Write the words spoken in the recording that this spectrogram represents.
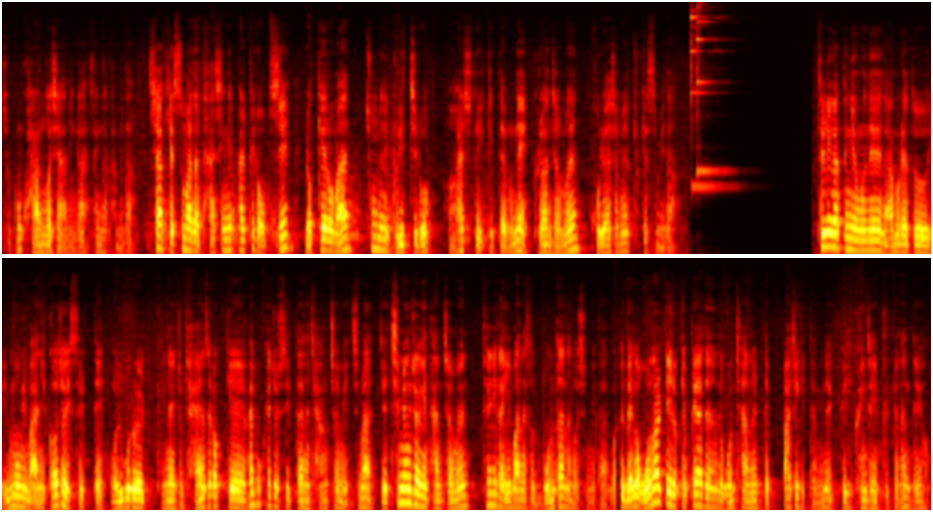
조금 과한 것이 아닌가 생각합니다. 치아 개수마다 다 식립할 필요 없이 몇 개로만 충분히 브릿지로 어, 할 수도 있기 때문에 그러한 점은 고려하시면 좋겠습니다. 틀니 같은 경우는 아무래도 잇몸이 많이 꺼져 있을 때 얼굴을 굉장히 좀 자연스럽게 회복해 줄 수 있다는 장점이 있지만 이제 치명적인 단점은 틀니가 입안에서 논다는 것입니다. 뭐 내가 원할 때 이렇게 빼야 되는데 원치 않을 때 빠지기 때문에 그게 굉장히 불편한데요.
